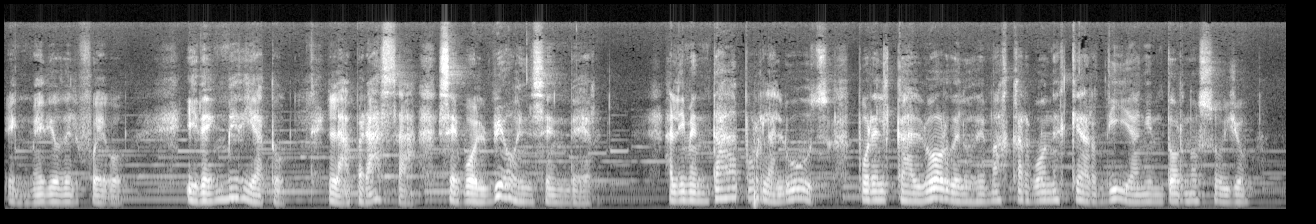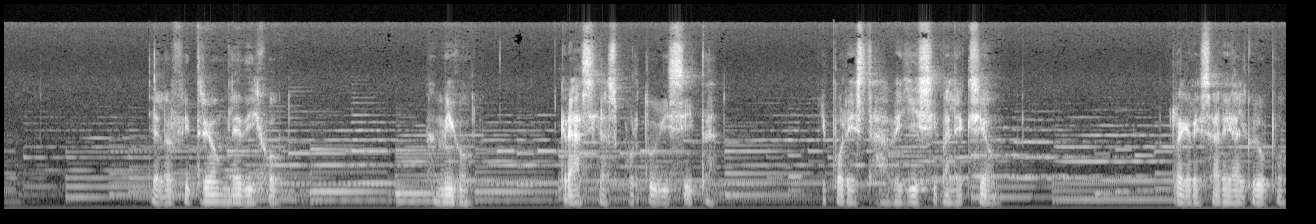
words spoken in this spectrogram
en medio del fuego y de inmediato la brasa se volvió a encender, alimentada por la luz, por el calor de los demás carbones que ardían en torno suyo. Y el anfitrión le dijo, amigo, gracias por tu visita y por esta bellísima lección regresaré al grupo.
